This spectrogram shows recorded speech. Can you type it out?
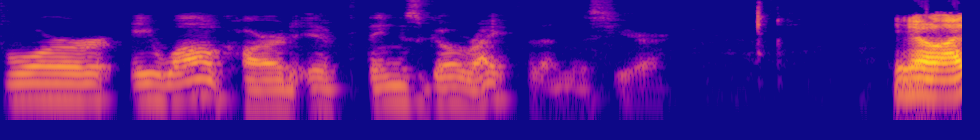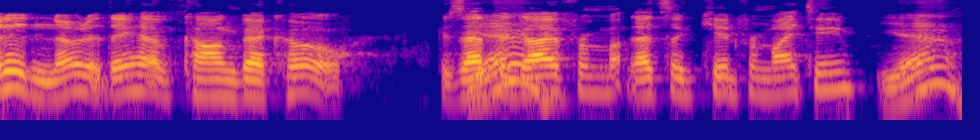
for a wild card if things go right for them this year. You know, I didn't know that they have Kang Baek Ho. Is that yeah. the guy from? That's a kid from my team. Yeah,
